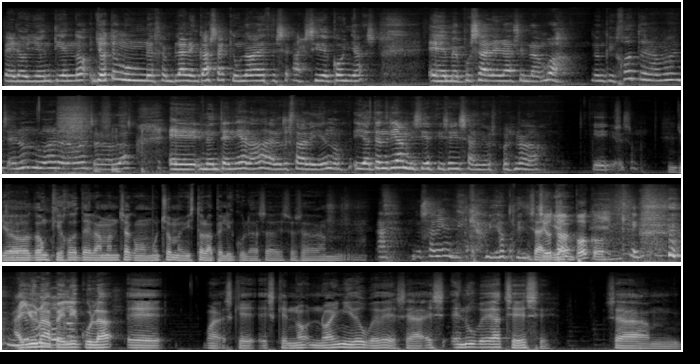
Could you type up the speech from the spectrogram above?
pero yo entiendo, yo tengo un ejemplar en casa que una vez, así de coñas, eh, me puse a leer así en plan, ¡buah! Don Quijote de la Mancha, en un lugar de la Mancha, bla". Eh, no entendía nada de lo que estaba leyendo. Y ya tendría mis 16 años, pues nada. Y eso. Yo, Don Quijote de la Mancha, como mucho, me he visto la película, ¿sabes? O sea, Ah, no sabía ni que había o pensado. sea, yo, yo- tampoco. Hay Yo una tampoco. película. eh, bueno, es que, es que no, no hay ni DVD, o sea, es en VHS. O sea, mm,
